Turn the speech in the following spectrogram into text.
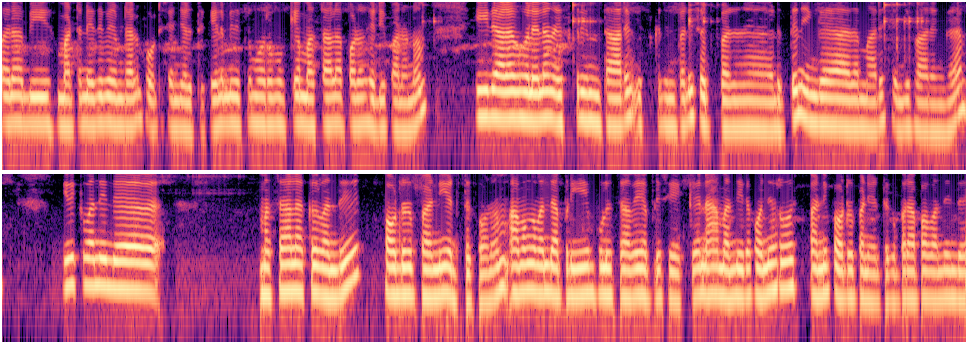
பதிலாக பீஃப் மட்டன் எது வேண்டாலும் போட்டு செஞ்சு எடுத்துக்கலாம். இதுக்கு ஒரு முக்கிய மசாலா படம் ரெடி பண்ணணும். இது அளவுகளெல்லாம் நான் ஸ்க்ரீன் தாரேன் ஸ்க்ரீன் படி செட் பண்ண எடுத்து நீங்கள் அதை மாதிரி செஞ்சு பாருங்கள் இதுக்கு வந்து இந்த மசாலாக்கள் வந்து பவுடர் பண்ணி எடுத்துக்கணும். அவங்க வந்து அப்படியே புளிச்சாவே அப்படி சேர்க்க நான் வந்து இதை கொஞ்சம் ரோஸ்ட் பண்ணி பவுடர் பண்ணி எடுத்துக்க போகிறேன் அப்போ வந்து இந்த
